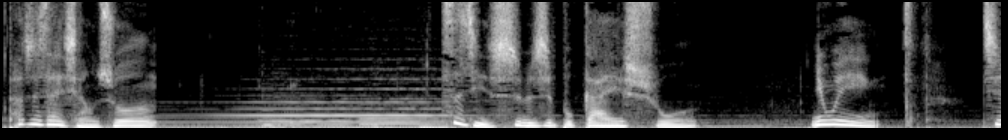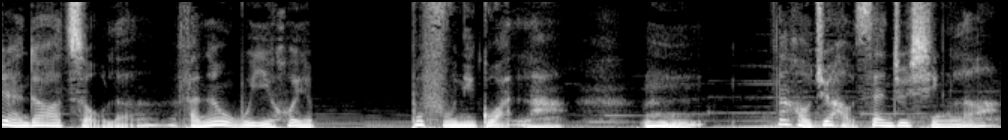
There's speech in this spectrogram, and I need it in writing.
他是在想说。自己是不是不该说？因为既然都要走了，反正我以后也不服你管啦。嗯，那好聚好散就行了。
